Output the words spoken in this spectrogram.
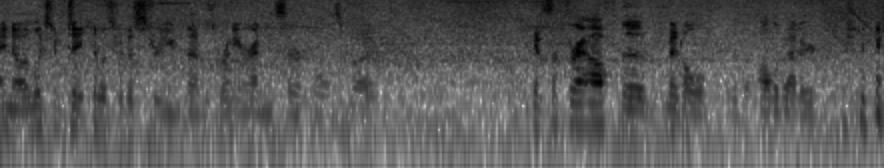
I know, it looks ridiculous for the stream that I'm just running around in circles, but... It gets the threat off the middle, all the better.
